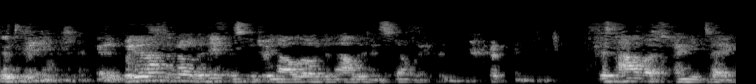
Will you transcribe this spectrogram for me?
we do have to know the difference between our load and our limits, don't we? Just how much can you take?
